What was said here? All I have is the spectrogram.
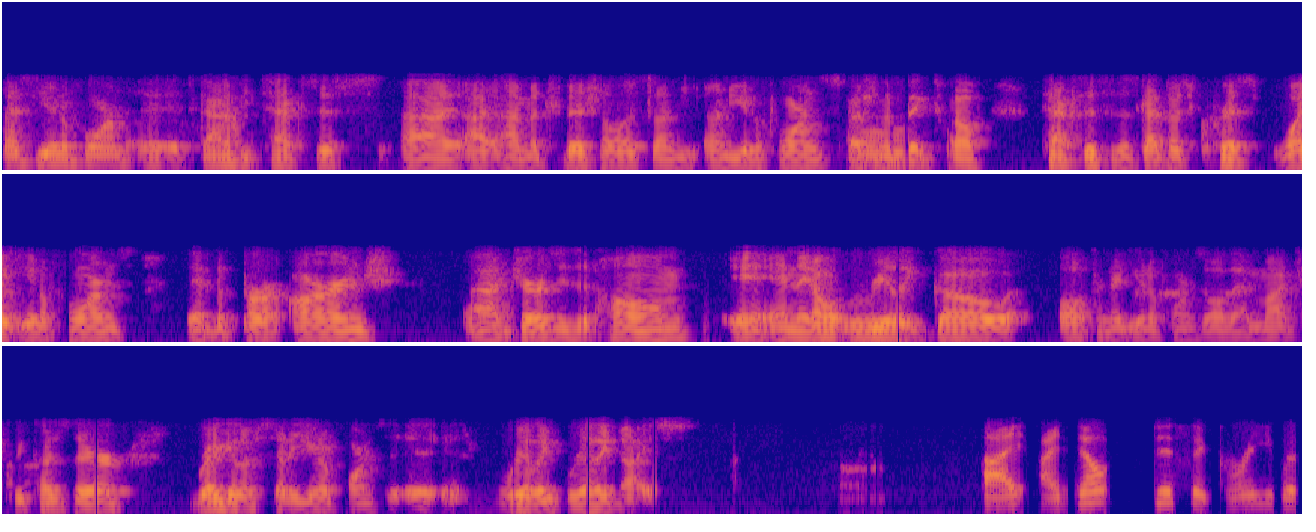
best uniform, it's got to be Texas. Uh, I, I'm a traditionalist on on uniforms, especially mm-hmm. the Big 12. Texas has got those crisp white uniforms. They have the burnt orange uh, jerseys at home, and they don't really go alternate uniforms all that much because their regular set of uniforms is really really nice. I I don't disagree with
